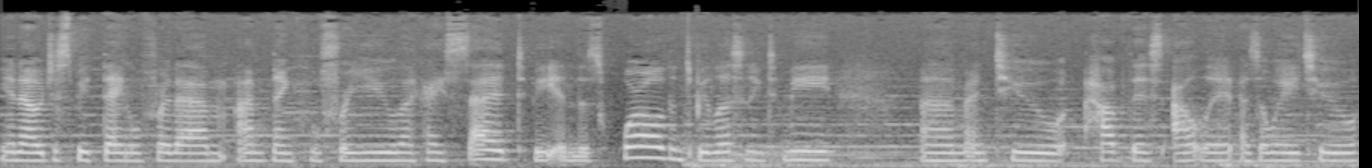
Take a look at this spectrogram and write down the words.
you know, just be thankful for them. I'm thankful for you, like I said, to be in this world and to be listening to me um, and to have this outlet as a way to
